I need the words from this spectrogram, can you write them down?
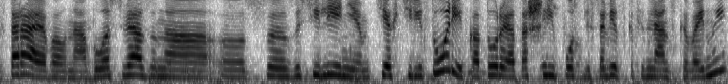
Вторая волна была связана э, с заселением тех территорий, которые отошли после Советско-финляндской войны,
